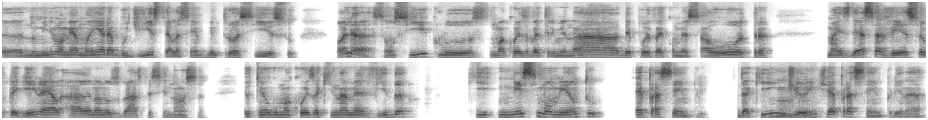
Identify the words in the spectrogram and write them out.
Uh, no mínimo, a minha mãe era budista, ela sempre me trouxe isso olha, são ciclos, uma coisa vai terminar, depois vai começar outra. Mas dessa vez eu peguei a Ana nos braços e pensei, nossa, eu tenho alguma coisa aqui na minha vida que nesse momento é para sempre. Daqui em uhum. diante é para sempre, né?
